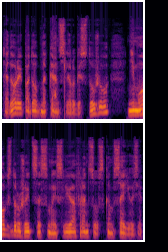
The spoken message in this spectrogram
который, подобно канцлеру Бестужеву, не мог сдружиться с мыслью о французском союзе.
